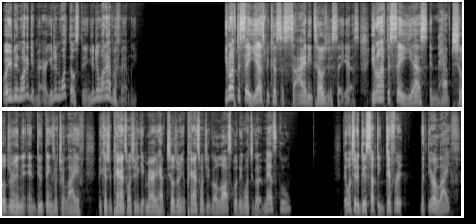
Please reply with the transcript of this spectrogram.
Well, you didn't want to get married. You didn't want those things. You didn't want to have a family. You don't have to say yes because society tells you to say yes. You don't have to say yes and have children and do things with your life because your parents want you to get married, have children. Your parents want you to go to law school. They want you to go to med school. They want you to do something different with your life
